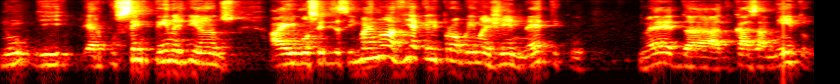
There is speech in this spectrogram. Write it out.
no, de, era por centenas de anos. Aí você diz assim, mas não havia aquele problema genético não é, da, do casamento?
